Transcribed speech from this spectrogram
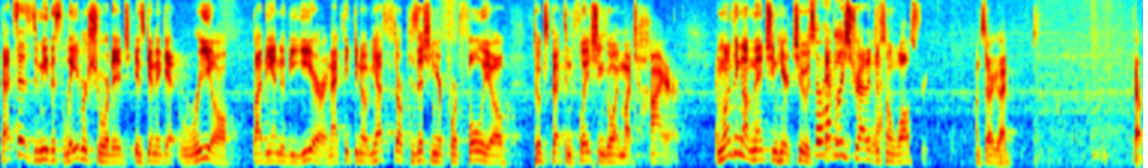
That says to me this labor shortage is going to get real by the end of the year. And I think, you know, you have to start positioning your portfolio to expect inflation going much higher. And one thing I'll mention here, too, is So every you- strategist yeah. on Wall Street. I'm sorry, go ahead. No.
